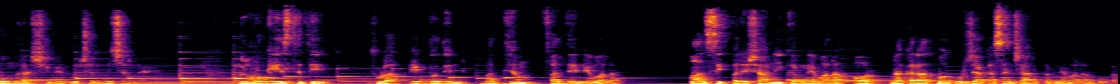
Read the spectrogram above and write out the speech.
कुंभ राशि में गोचर में चल रहे हैं। ग्रहों की स्थिति थोड़ा एक दो दिन मध्यम फल देने वाला, मानसिक परेशानी करने वाला और नकारात्मक ऊर्जा का संचार करने वाला होगा।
